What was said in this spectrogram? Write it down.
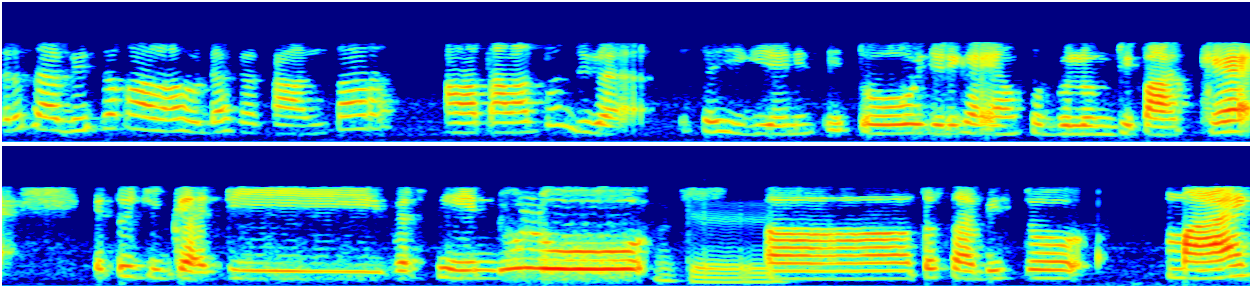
terus habis itu kalau udah ke kantor alat-alat pun juga sehigienis itu jadi kayak yang sebelum dipakai itu juga dibersihin dulu okay. uh, eh, terus habis itu mic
